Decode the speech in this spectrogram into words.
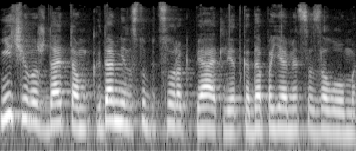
Нечего ждать, там, когда мне наступит 45 лет, когда появятся заломы.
